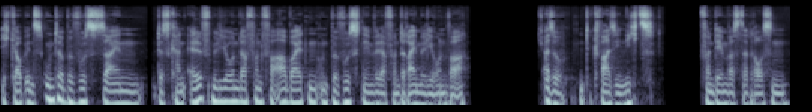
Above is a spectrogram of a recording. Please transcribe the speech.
ich glaube, ins Unterbewusstsein, das kann 11 Millionen davon verarbeiten und bewusst nehmen wir davon 3 Millionen wahr. Also quasi nichts von dem, was da draußen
